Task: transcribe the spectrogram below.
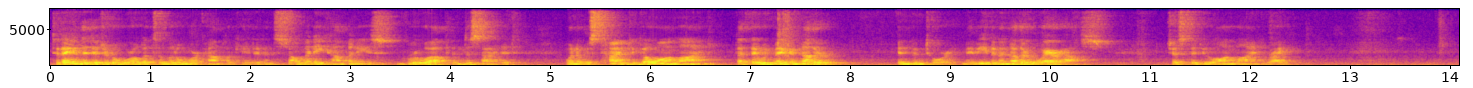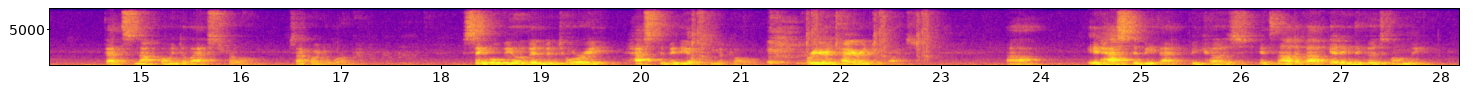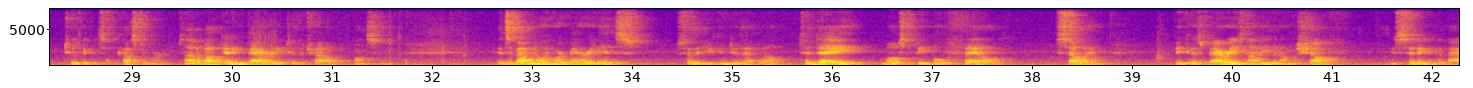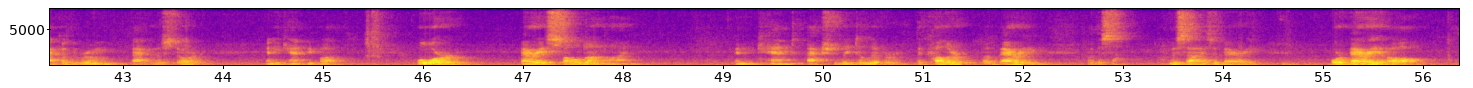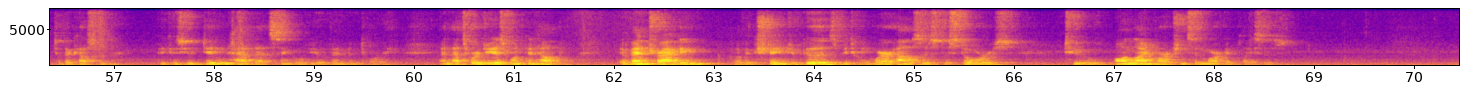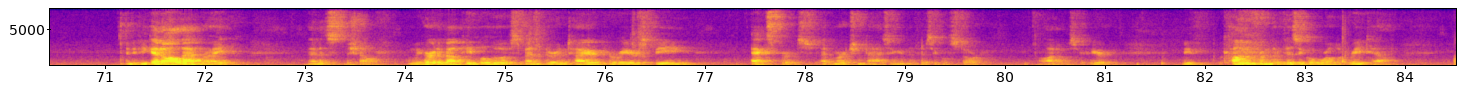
Today in the digital world, it's a little more complicated and so many companies grew up and decided when it was time to go online that they would make another inventory, maybe even another warehouse, just to do online right. That's not going to last for long. It's not going to work. Single view of inventory has to be the ultimate goal for your entire enterprise. Uh, it has to be that because it's not about getting the goods only to the customer. It's not about getting Barry to the child that wants him. It's about knowing where Barry is so that you can do that well. Today, most people fail selling because Barry's not even on the shelf. He's sitting in the back of the room, back of the store, and he can't be bought. Or Barry is sold online and you can't actually deliver the color of Barry or the, the size of Barry or Barry at all to the customer because you didn't have that single view of inventory. And that's where GS1 can help. Event tracking of exchange of goods between warehouses to stores to online merchants and marketplaces. And if you get all that right, then it's the shelf. And we heard about people who have spent their entire careers being experts at merchandising in the physical store. A lot of us are here. We've come from the physical world of retail.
